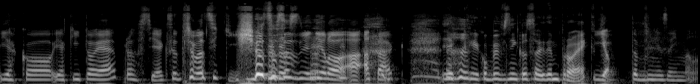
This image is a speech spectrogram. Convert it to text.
jako, jaký to je prostě, jak se třeba cítíš, co se změnilo a, a tak. jak jakoby vznikl celý ten projekt? Jo, to by mě zajímalo.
